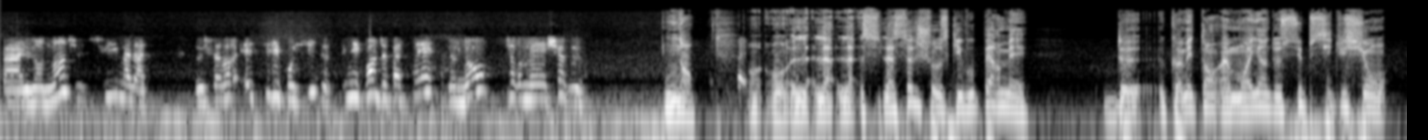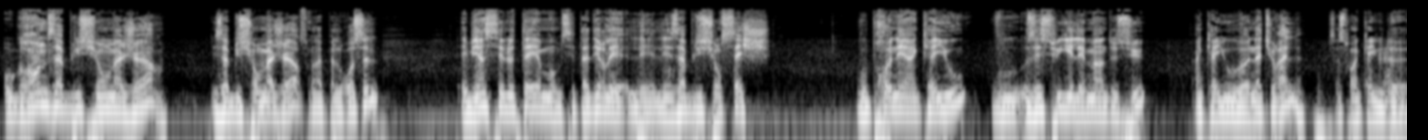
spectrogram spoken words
bah, le lendemain, je suis malade. Donc, savoir est-ce qu'il est possible uniquement de passer de l'eau sur mes cheveux? Non. On- on- la, la- la seule chose qui vous permet de, comme étant un moyen de substitution aux grandes ablutions majeures, les ablutions majeures, ce qu'on appelle Russell, eh bien, c'est le tayammum, c'est-à-dire les, les, les ablutions sèches. Vous prenez un caillou, vous essuyez les mains dessus, un caillou euh, naturel, que ce soit un caillou de,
